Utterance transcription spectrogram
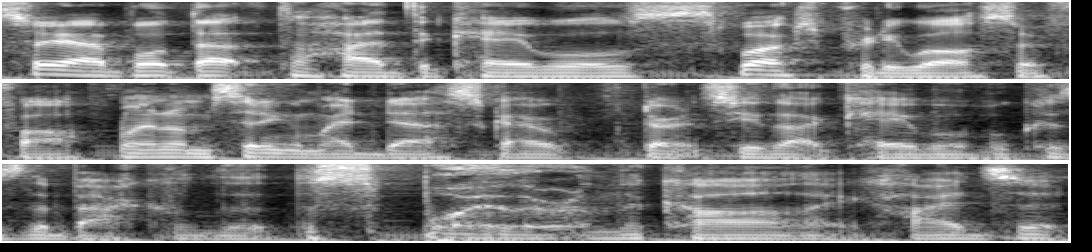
So yeah, I bought that to hide the cables. Works pretty well so far. When I'm sitting at my desk, I don't see that cable because the back of the, the spoiler on the car like hides it.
